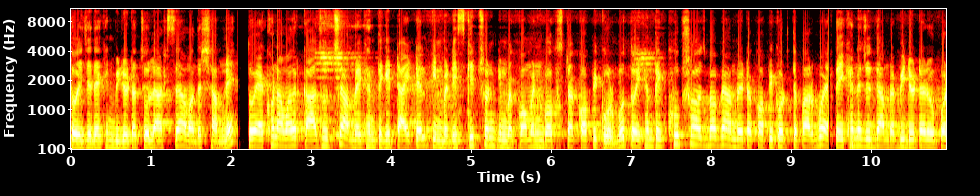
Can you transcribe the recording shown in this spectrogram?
তো এই যে দেখেন ভিডিওটা চলে আসছে আমাদের সামনে। তো এখন আমাদের কাজ হচ্ছে, আমরা এখান থেকে টাইটেল কিংবা ডিসক্রিপশন কিংবা কমেন্ট বক্সটা কপি করব। তো এখান থেকে খুব সহজভাবে আমরা এটা কপি করতে পারব। তো এখানে যদি আমরা ভিডিওটার উপর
